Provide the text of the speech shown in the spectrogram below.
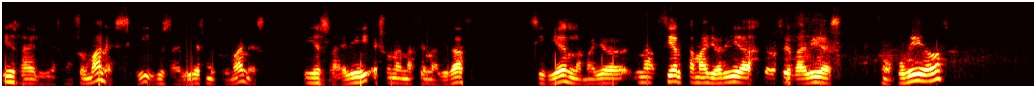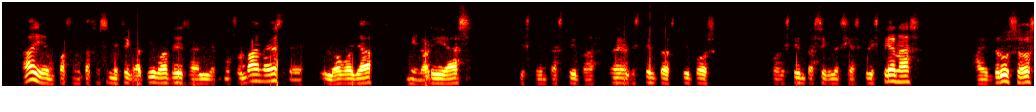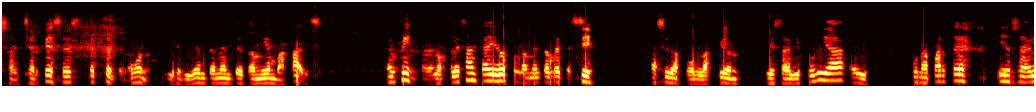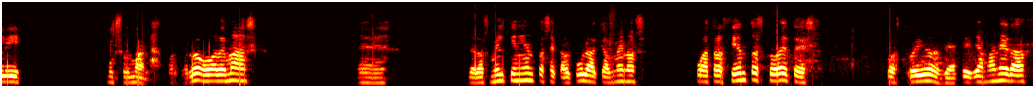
israelíes musulmanes. Sí, israelíes musulmanes. Israelí es una nacionalidad. Si bien la mayor, una cierta mayoría de los israelíes son judíos, hay un porcentaje significativo de israelíes musulmanes de, y luego ya minorías, distintas tipos, eh, distintos tipos o distintas iglesias cristianas, hay drusos, hay cherqueses, etc. Bueno, y evidentemente también bajáis. En fin, para los que les han caído, fundamentalmente sí, ha sido la población israelí judía y una parte israelí musulmana, porque luego además eh, de los 1500 se calcula que al menos 400 cohetes construidos de aquella manera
